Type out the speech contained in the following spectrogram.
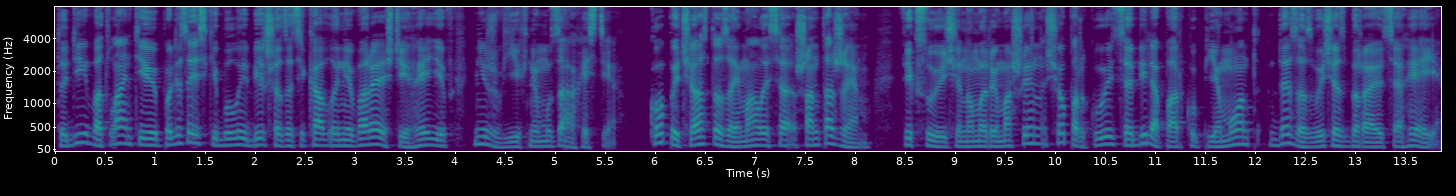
Тоді в Атланті поліцейські були більше зацікавлені в арешті геїв, ніж в їхньому захисті. Копи часто займалися шантажем, фіксуючи номери машин, що паркуються біля парку П'ємонт, де зазвичай збираються геї.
